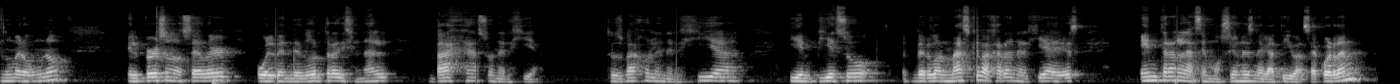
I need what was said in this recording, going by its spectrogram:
número uno, el personal seller o el vendedor tradicional baja su energía. Entonces bajo la energía y empiezo, perdón, más que bajar la energía es entran las emociones negativas, ¿se acuerdan?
